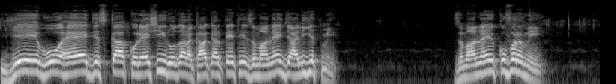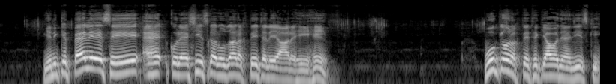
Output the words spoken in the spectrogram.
یہ وہ ہے جس کا قریشی روزہ رکھا کرتے تھے زمانہ جاہلیت میں۔ زمانہ کفر میں یعنی کہ پہلے سے قریشی اس کا روزہ رکھتے چلے آ رہے ہیں۔ وہ کیوں رکھتے تھے؟ کیا وجہ ہے جی اس کی؟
